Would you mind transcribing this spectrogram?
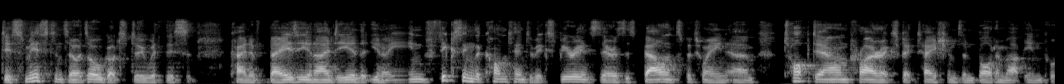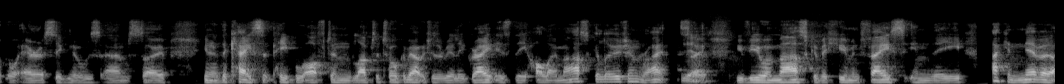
dismissed. And so it's all got to do with this kind of Bayesian idea that, you know, in fixing the content of experience, there is this balance between um, top down prior expectations and bottom up input or error signals. Um, so, you know, the case that people often love to talk about, which is really great, is the hollow mask illusion, right? Yeah. So you view a mask of a human face in the, I can never,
